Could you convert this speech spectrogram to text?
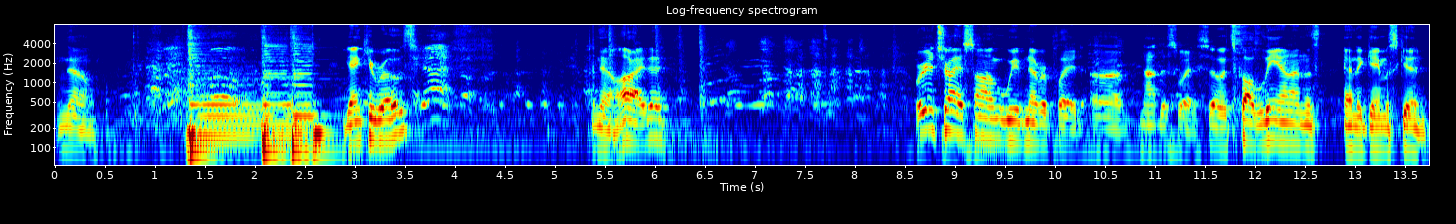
No. Yankee Rose? No. All right. uh, We're gonna try a song we've never played. Uh, not this way. So it's called Leon and the, and the Game of Skin.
